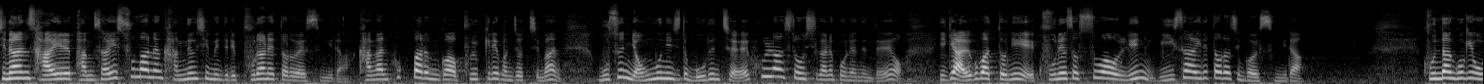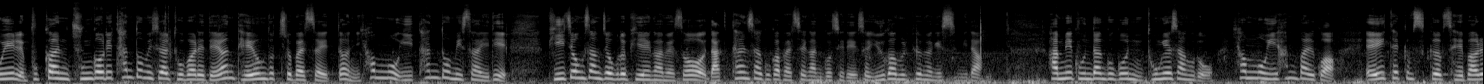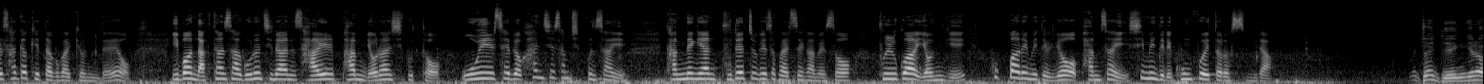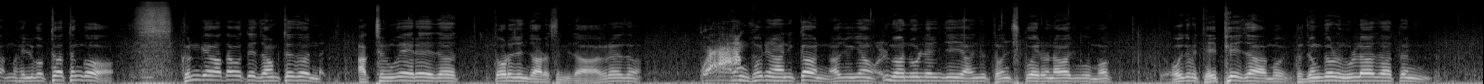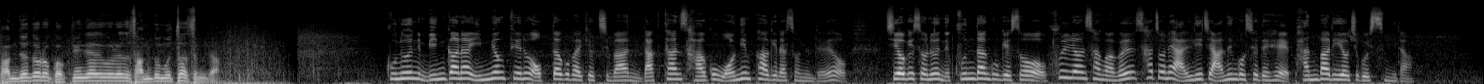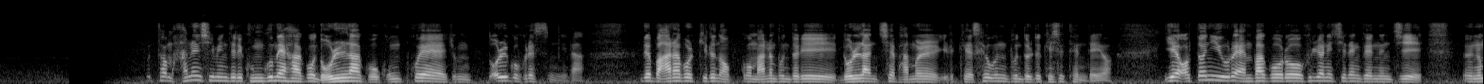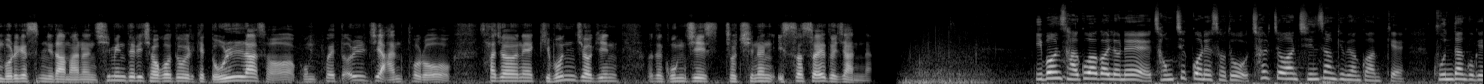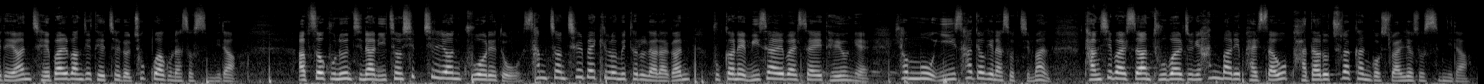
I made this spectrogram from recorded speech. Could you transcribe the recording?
지난 4일 밤사이 수많은 강릉 시민들이 불안에 떨어 했습니다. 강한 폭발음과 불길이 번졌지만 무슨 영문인지도 모른 채 혼란스러운 시간을 보냈는데요. 이게 알고 봤더니 군에서 쏘아 올린 미사일이 떨어진 거였습니다. 군 당국이 5일 북한 중거리 탄도미사일 도발에 대한 대응 조치를 발사했던 현무 2 탄도미사일이 비정상적으로 비행하면서 낙탄 사고가 발생한 것에 대해서 유감을 표명했습니다. 한미 군 당국은 동해상으로 현무 2한 발과 에이테크스급 세 발을 사격했다고 밝혔는데요. 이번 낙탄 사고는 지난 4일 밤 11시부터 5일 새벽 1시 30분 사이 강릉의 한 부대 쪽에서 발생하면서 불과 연기, 폭발음이 들려 밤사이 시민들이 공포에 떨었습니다. 저희 비행기나 뭐 헬리콥터 같은 거 가다가 그때 잘못해서 악천 후에 떨어진 줄 알았습니다. 그래서 꽝 소리 나니까 아주 그냥 얼마나 놀랐는지 아주 돈 싣고 일어나가지고 뭐 어디로 대피하자 뭐 그 정도로 놀라서 하여튼 밤새도록 걱정되고 그래서 잠도 못 잤습니다. 군은 민가나 인명 피해는 없다고 밝혔지만 낙탄 사고 원인 파악에 나섰는데요. 지역에서는 군 당국에서 훈련 상황을 사전에 알리지 않은 것에 대해 반발이 이어지고 있습니다. 부터 많은 시민들이 궁금해하고 놀라고 공포에 좀 떨고 그랬습니다. 근데 뭐 알아볼 길은 없고 많은 분들이 놀란 채 밤을 이렇게 세운 분들도 계실 텐데요. 이게 어떤 이유로 엠바고로 훈련이 진행됐는지는 모르겠습니다만은 시민들이 적어도 이렇게 놀라서 공포에 떨지 않도록 사전에 기본적인 어떤 공지 조치는 있었어야 되지 않나. 이번 사고와 관련해 정치권에서도 철저한 진상규명과 함께 군 당국에 대한 재발 방지 대책을 촉구하고 나섰습니다. 앞서 군은 지난 2017년 9월에도 3,700km를 날아간 북한의 미사일 발사에 대응해 현무 2 사격에 나섰지만 당시 발사한 두 발 중에 한 발이 발사 후 바다로 추락한 것으로 알려졌습니다.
